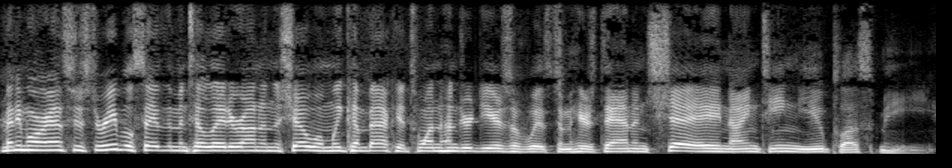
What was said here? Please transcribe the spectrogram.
Many more answers to read. We'll save them until later on in the show. When we come back, it's 100 Years of Wisdom. Here's Dan and Shay, 19 You plus me.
